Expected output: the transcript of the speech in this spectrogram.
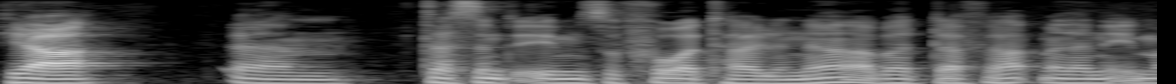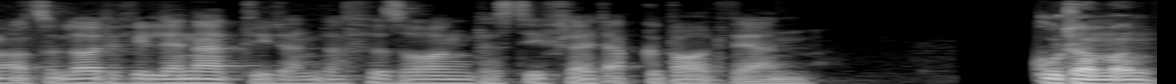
ja, ähm, das sind eben so Vorurteile, ne? Aber dafür hat man dann eben auch so Leute wie Lennart, die dann dafür sorgen, dass die vielleicht abgebaut werden. Guter Mann.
